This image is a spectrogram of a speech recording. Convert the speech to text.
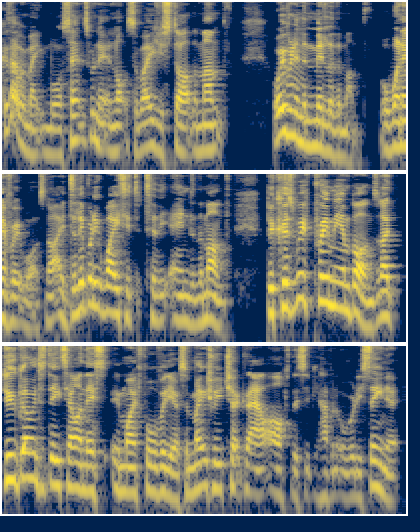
Because that would make more sense, wouldn't it? In lots of ways, you start the month, or even in the middle of the month, or whenever it was. Now, I deliberately waited to the end of the month because with premium bonds, and I do go into detail on this in my full video, so make sure you check that out after this if you haven't already seen it.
